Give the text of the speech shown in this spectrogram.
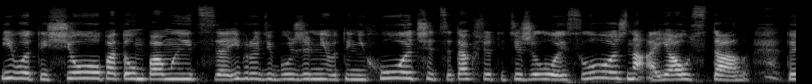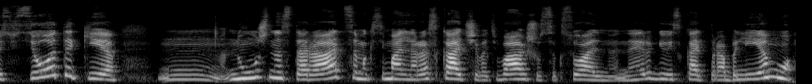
и вот еще потом помыться, и вроде бы уже мне вот и не хочется, так все это тяжело и сложно, а я устала. То есть все-таки нужно стараться максимально раскачивать вашу сексуальную энергию, искать проблему.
